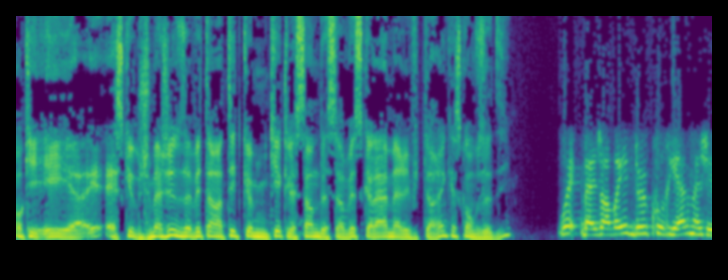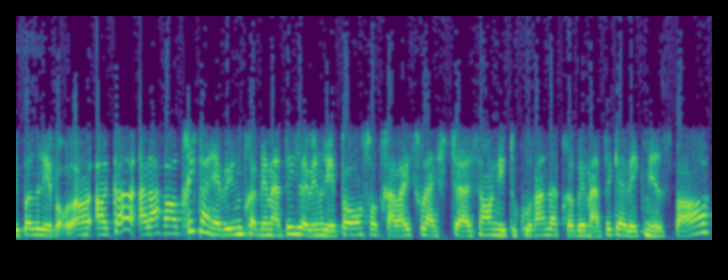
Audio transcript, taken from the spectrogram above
OK. Et euh, est-ce que, j'imagine, vous avez tenté de communiquer avec le centre de service scolaire Marie-Victorin? Qu'est-ce qu'on vous a dit? Oui, ben j'ai envoyé deux courriels, mais j'ai pas de réponse. En- Encore à la rentrée, quand il y avait une problématique, j'avais une réponse. On travaille sur la situation, on est au courant de la problématique avec Millsport.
